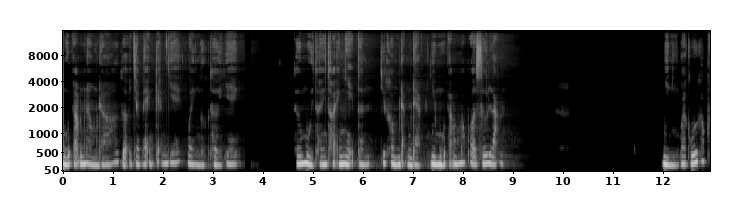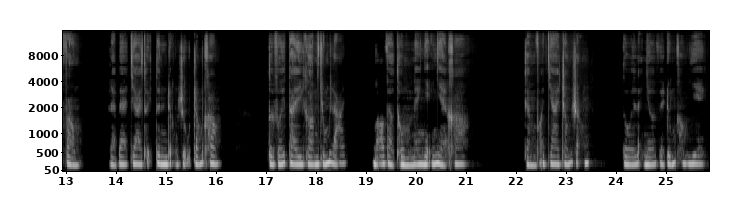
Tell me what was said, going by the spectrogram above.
mùi ẩm nồng đó gợi cho bạn cảm giác quay ngược thời gian. Thứ mùi thoang thoảng nhẹ tinh chứ không đậm đặc như mùi ẩm mốc ở xứ lạnh. Nhìn qua cuối góc phòng, là ba chai thủy tinh đựng rượu trống không. Tôi với tay gom chúng lại, bỏ vào thùng mang nhãn nhà kho. Cầm vỏ chai trống rỗng, tôi lại nhớ về đúng không gian,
